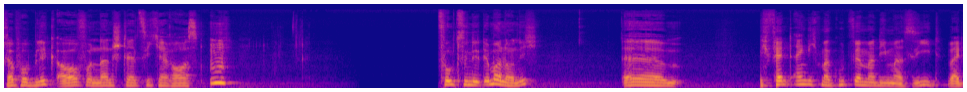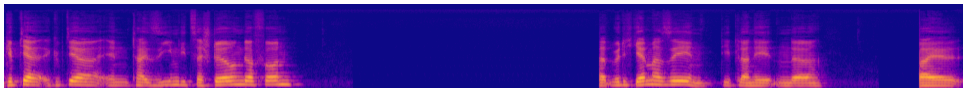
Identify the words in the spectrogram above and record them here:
Republik auf und dann stellt sich heraus, mh, hm, funktioniert immer noch nicht. Ähm, ich fände eigentlich mal gut, wenn man die mal sieht, weil es gibt ja, gibt ja in Teil 7 die Zerstörung davon. Das würde ich gerne mal sehen, die Planeten da. Weil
